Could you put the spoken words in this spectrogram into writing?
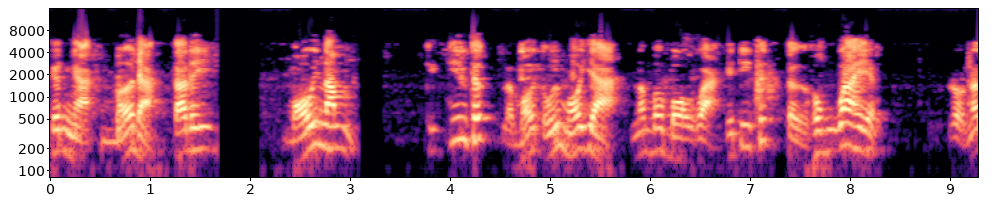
kinh ngạc mở đàn ta đi. Mỗi năm, cái kiến thức là mỗi tuổi, mỗi già, nó mới bồi hòa cái trí thức từ hung qua hiền rồi nó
